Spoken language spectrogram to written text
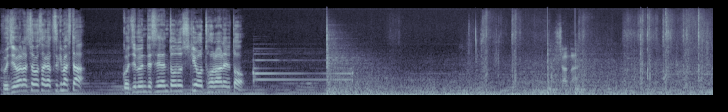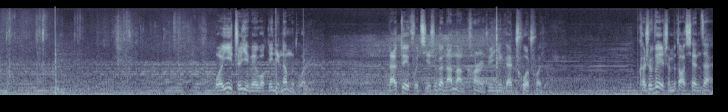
藤原少佐がつきました。ご自分で戦闘の指揮を取られると山本，我一直以为我给你那么多人，来对付几十个南满抗日军应该绰绰有余。可是为什么到现在，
